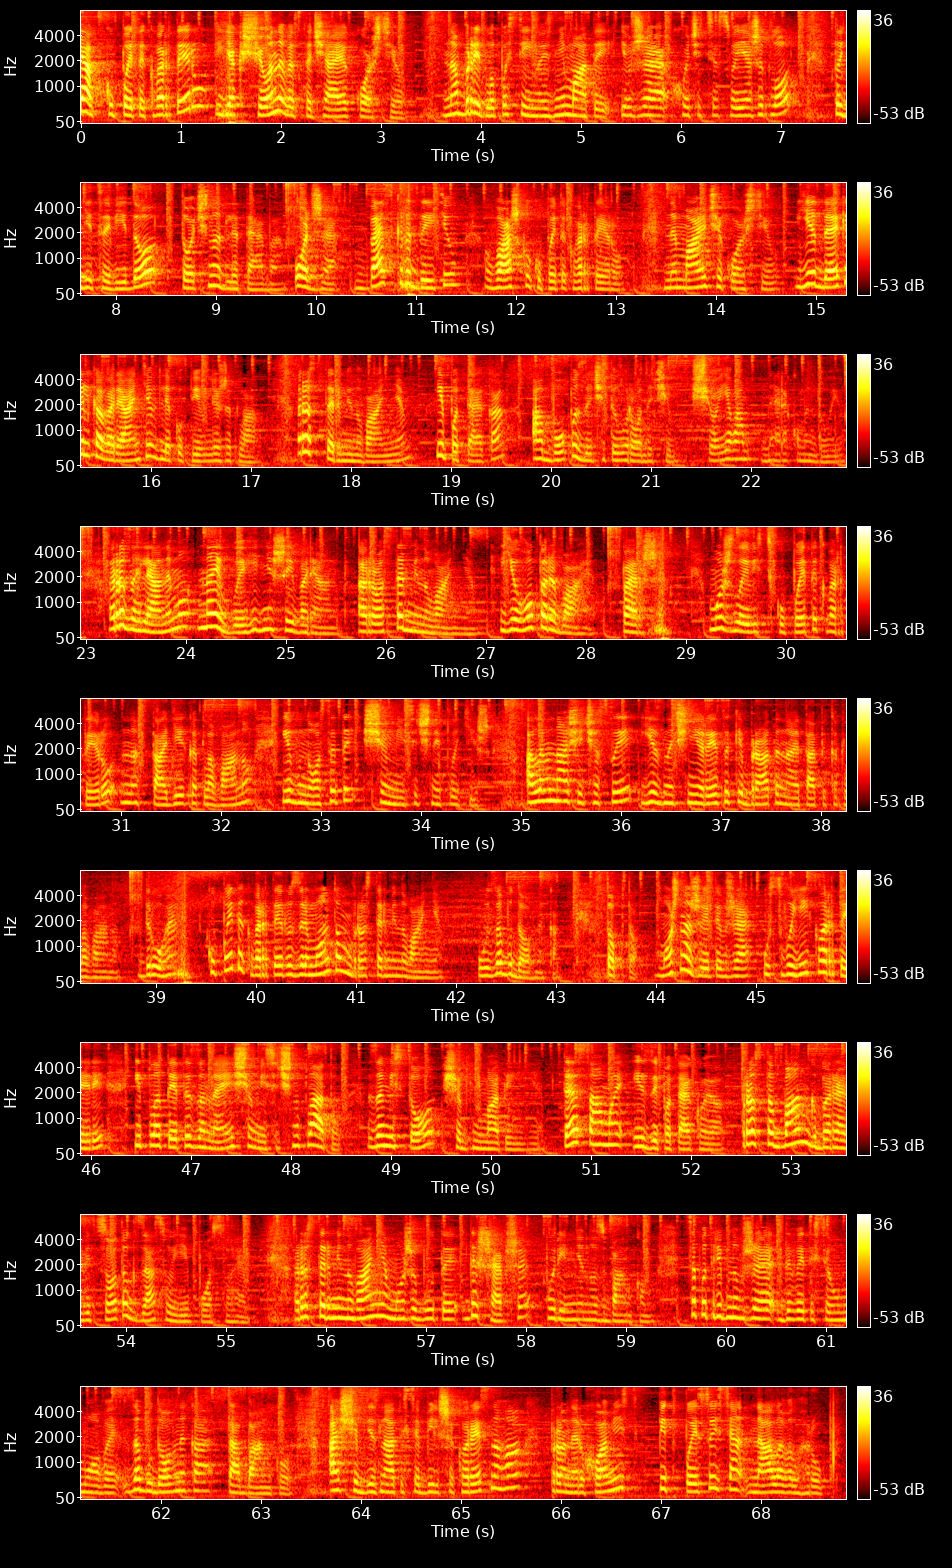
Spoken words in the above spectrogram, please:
Як купити квартиру, якщо не вистачає коштів? Набридло постійно знімати і вже хочеться своє житло? Тоді це відео точно для тебе. Отже, без кредитів важко купити квартиру. Не маючи коштів, є декілька варіантів для купівлі житла: розтермінування, іпотека або позичити у родичів, що я вам не рекомендую. Розглянемо найвигідніший варіант розтермінування. Його переваги: перше можливість купити квартиру на стадії котловану і вносити щомісячний платіж. Але в наші часи є значні ризики брати на етапі котловану. Друге купити квартиру з ремонтом в розтермінування. У забудовника. Тобто можна жити вже у своїй квартирі і платити за неї щомісячну плату, замість того, щоб знімати її. Те саме і з іпотекою. Просто банк бере відсоток за свої послуги. Розтермінування може бути дешевше порівняно з банком. Це потрібно вже дивитися умови забудовника та банку. А щоб дізнатися більше корисного про нерухомість, підписуйся на Level Group.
